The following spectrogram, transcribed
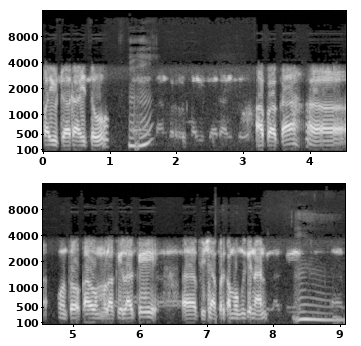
payudara itu. Mm -hmm apakah uh, untuk kaum laki-laki uh, bisa berkemungkinan? Hmm.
